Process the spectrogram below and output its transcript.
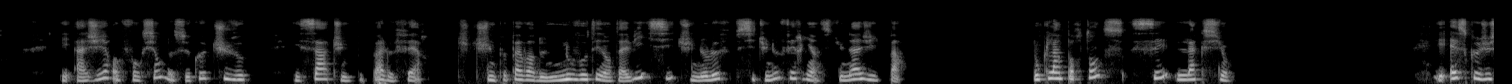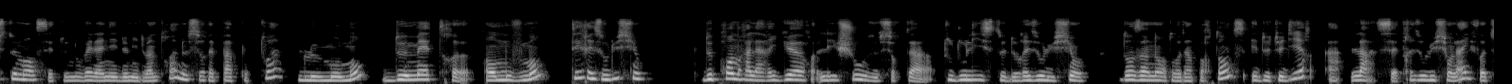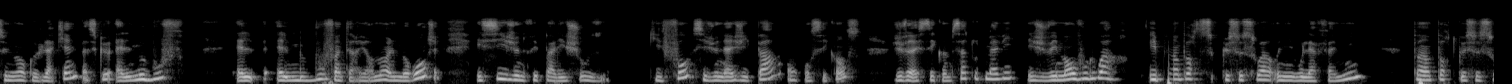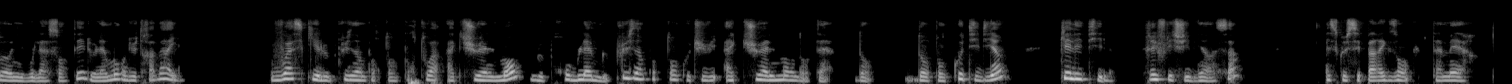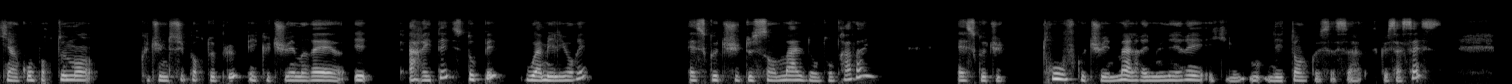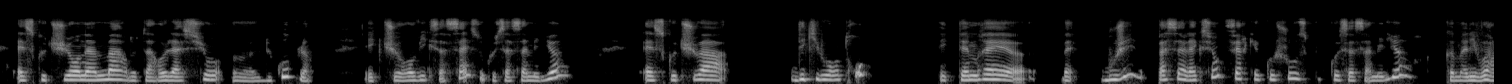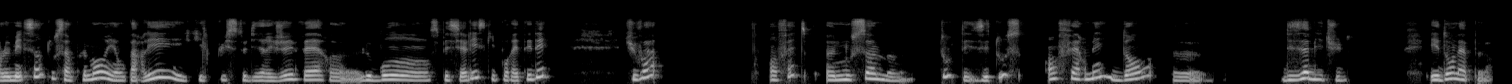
et agir en fonction de ce que tu veux. Et ça, tu ne peux pas le faire. Tu, ne peux pas avoir de nouveauté dans ta vie si tu ne, le, si tu ne fais rien, si tu n'agis pas. Donc l'importance, c'est l'action. Et est-ce que justement cette nouvelle année 2023 ne serait pas pour toi le moment de mettre en mouvement tes résolutions De prendre à la rigueur les choses sur ta to-do list de résolution dans un ordre d'importance et de te dire, ah là, cette résolution-là, il faut absolument que je la tienne parce qu'elle me bouffe. Elle, elle me bouffe intérieurement, elle me ronge. Et si je ne fais pas les choses qu'il faut, si je n'agis pas en conséquence, je vais rester comme ça toute ma vie et je vais m'en vouloir. Et peu importe que ce soit au niveau de la famille, peu importe que ce soit au niveau de la santé, de l'amour, du travail. Vois ce qui est le plus important pour toi actuellement, le problème le plus important que tu vis actuellement dans, ta, dans, ton quotidien, quel est-il? Réfléchis bien à ça. Est-ce que c'est par exemple ta mère qui a un comportement que tu ne supportes plus et que tu aimerais euh, arrêter, stopper ou améliorer? Est-ce que tu te sens mal dans ton travail? Est-ce que tu trouves que tu es mal rémunéré et qu'il est temps que ça cesse? Est-ce que tu en as marre de ta relation euh, de couple et que tu as envie que ça cesse ou que ça s'améliore? Est-ce que tu as des kilos en trop et que tu aimerais euh, ben, bouger, passer à l'action, faire quelque chose pour que ça s'améliore? Comme aller voir le médecin tout simplement et en parler et qu'il puisse te diriger vers euh, le bon spécialiste qui pourrait t'aider. Tu vois, en fait, nous sommes toutes et tous enfermés dans des habitudes et dans la peur.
